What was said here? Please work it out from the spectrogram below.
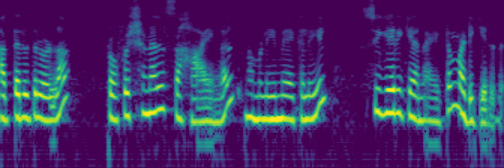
അത്തരത്തിലുള്ള പ്രൊഫഷണൽ സഹായങ്ങൾ നമ്മൾ ഈ മേഖലയിൽ സ്വീകരിക്കാനായിട്ട് മടിക്കരുത്.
